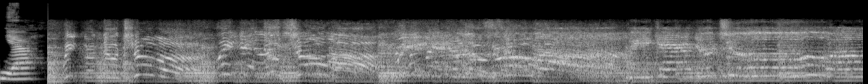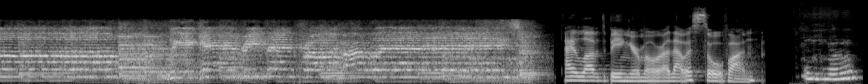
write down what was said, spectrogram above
Yeah. We can do tshuva! We can do tshuva! We I loved being your Mora. That was so fun. hmm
